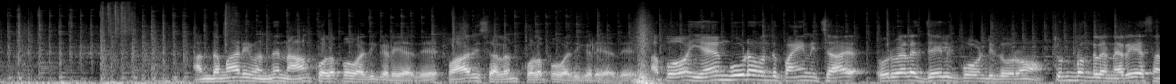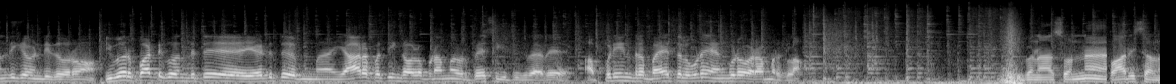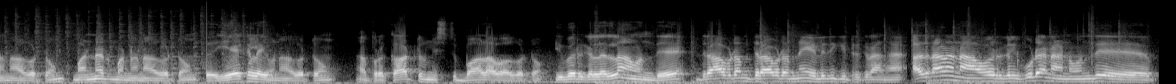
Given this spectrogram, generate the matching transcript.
அந்த மாதிரி வந்து நான் குழப்பவாதி கிடையாது. பாரிசாலன் குழப்பவாதி கிடையாது. அப்போது என் கூட வந்து பயணிச்சா ஒருவேளை ஜெயிலுக்கு போக வேண்டியது வரும். துன்பங்களை நிறைய சந்திக்க வேண்டியது வரும். இவர் பாட்டுக்கு வந்துட்டு எடுத்து யாரை பற்றியும் கவலைப்படாமல் அவர் பேசிக்கிட்டு இருக்கிறாரு. அப்படின்ற பயத்தில் கூட என் கூட வராமல் இருக்கலாம். இப்போ நான் சொன்ன பாரிசாலன் ஆகட்டும் மன்னர் மன்னன் ஆகட்டும் ஏகலைவன் ஆகட்டும் அப்புறம் கார்ட்டூனிஸ்ட் பாலாவாகட்டும் இவர்கள் எல்லாம் வந்து திராவிடம் திராவிடம்னே எழுதிக்கிட்டு இருக்கிறாங்க. அதனால நான் அவர்கள் கூட நான் வந்து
